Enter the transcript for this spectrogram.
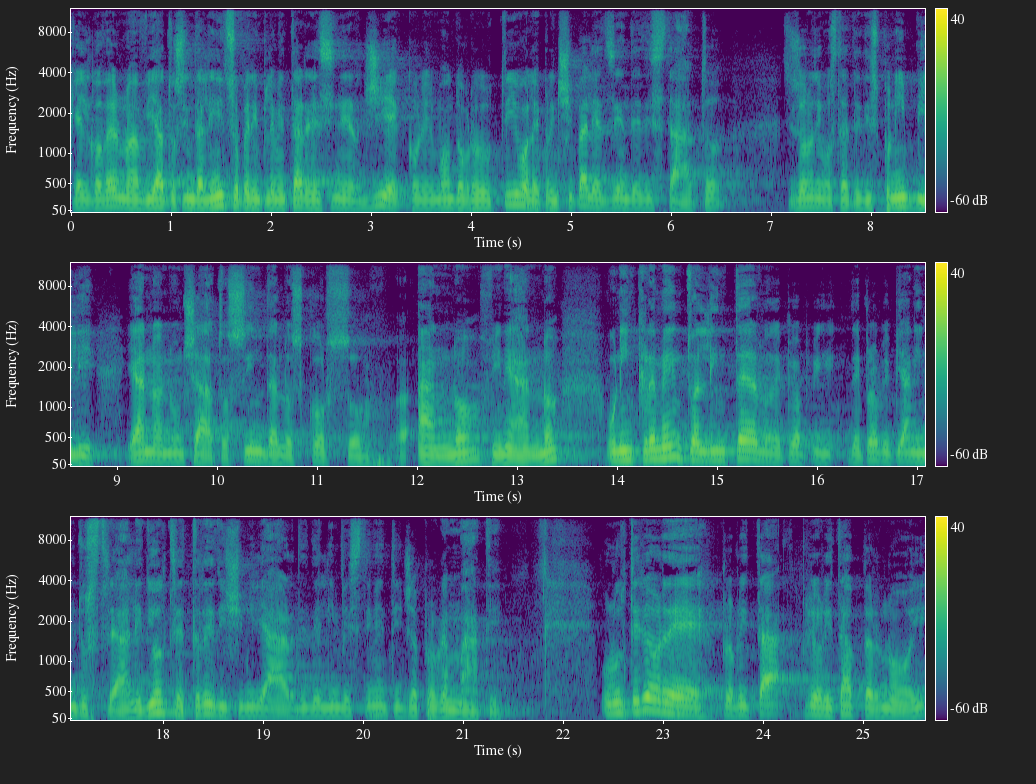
che il Governo ha avviato sin dall'inizio per implementare le sinergie con il mondo produttivo, le principali aziende di Stato si sono dimostrate disponibili e hanno annunciato sin dallo scorso eh, anno, fine anno, un incremento all'interno dei propri, dei propri piani industriali di oltre 13 miliardi degli investimenti già programmati. Un'ulteriore priorità, priorità per noi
